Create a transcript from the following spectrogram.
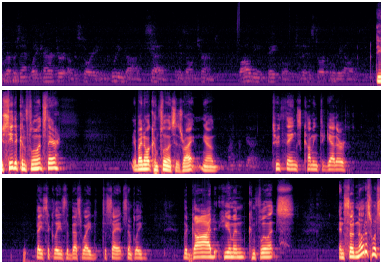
to represent what a character of the story, including God, said in his own terms, while being faithful to the historical reality. Do you see the confluence there? Everybody know what confluence is, right? You know, two things coming together basically is the best way to say it simply. The God human confluence. And so notice what's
